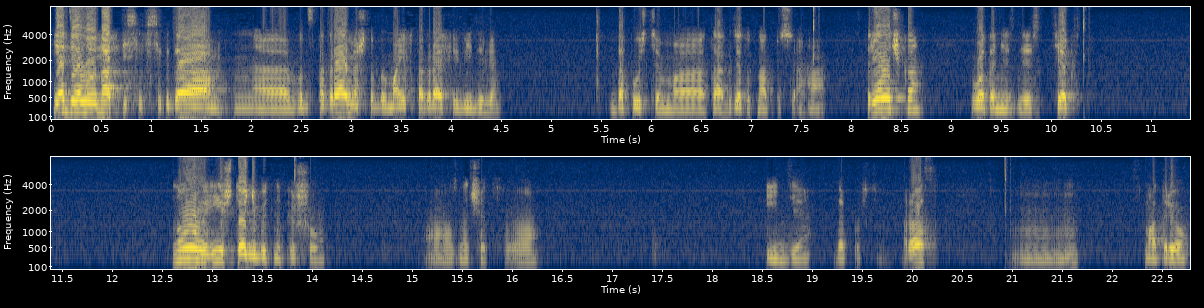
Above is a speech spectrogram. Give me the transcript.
Я делаю надписи всегда э, в Инстаграме, чтобы мои фотографии видели. Допустим, э, так, где тут надпись? Ага, стрелочка. Вот они здесь, текст. Ну и что-нибудь напишу. А, значит, Индия, допустим. Раз. Смотрю.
